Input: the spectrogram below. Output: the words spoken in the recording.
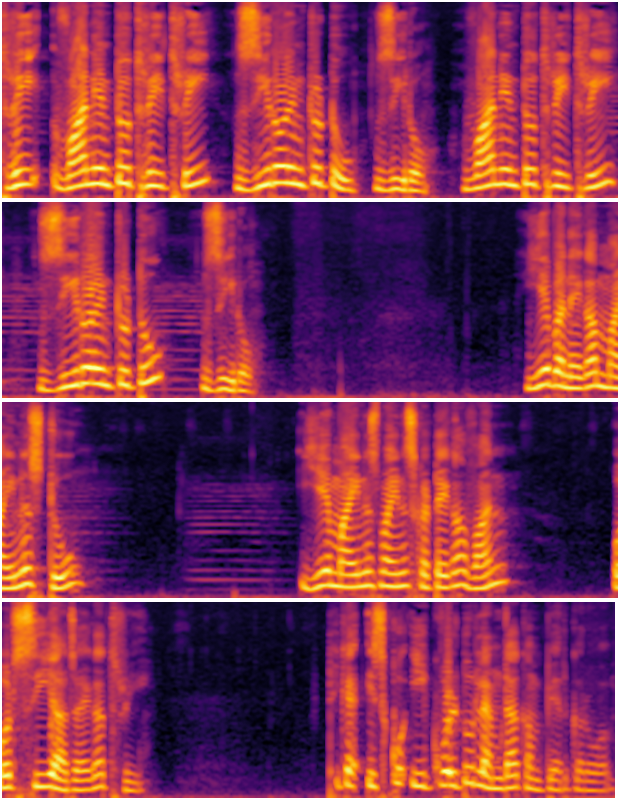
Three one into three three zero into two zero one into three three zero into two zero ये बनेगा माइनस टू ये माइनस माइनस कटेगा वन और सी आ जाएगा थ्री ठीक है? इसको इक्वल टू लेमडा कंपेयर करो अब.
